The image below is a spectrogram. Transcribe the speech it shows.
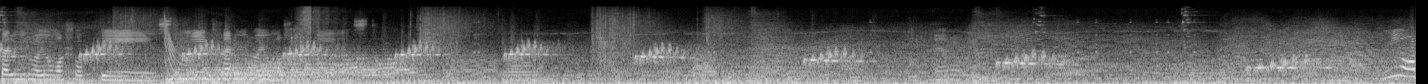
Szíd felülhajom a sok pénzt. Szíd felülhajom a sok pénzt. Mi a...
